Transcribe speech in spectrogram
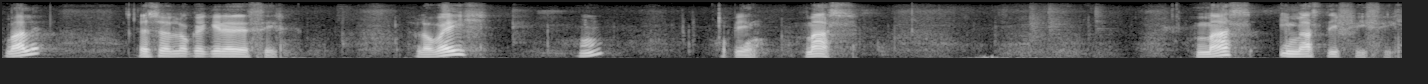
¿Vale? Eso es lo que quiere decir. ¿Lo veis? ¿Mm? Bien, más. Más y más difícil.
